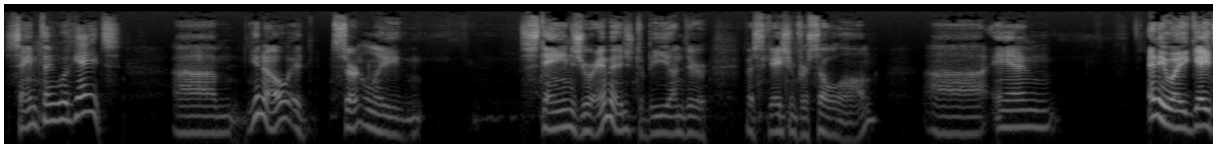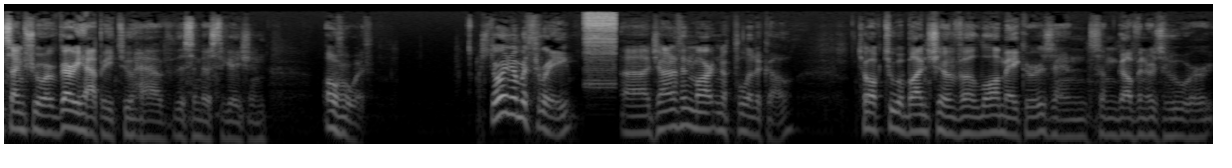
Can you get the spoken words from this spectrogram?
Same thing with Gaetz. Um, you know, it certainly stains your image to be under investigation for so long. Uh, and anyway, Gaetz, I'm sure, very happy to have this investigation over with. Story number three uh, Jonathan Martin of Politico talked to a bunch of uh, lawmakers and some governors who were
